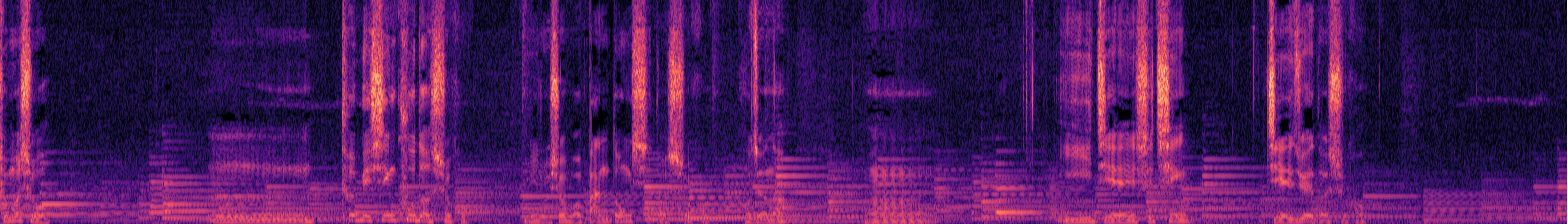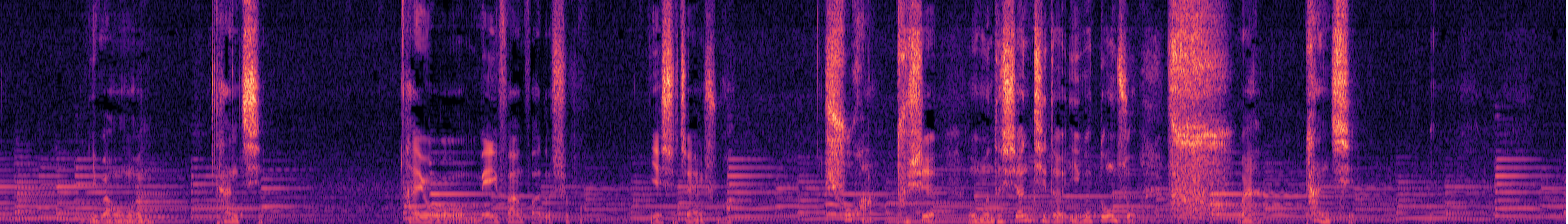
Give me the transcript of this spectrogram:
什么时候？嗯，特别辛苦的时候，比如说我搬东西的时候，或者呢，嗯，一件事情解决的时候，一般我们叹气。还有没方法的时候，也是这样说话。说话不是我们的身体的一个动作，呼，叹气。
